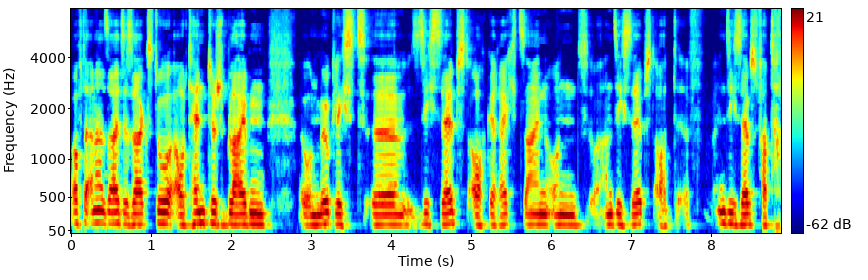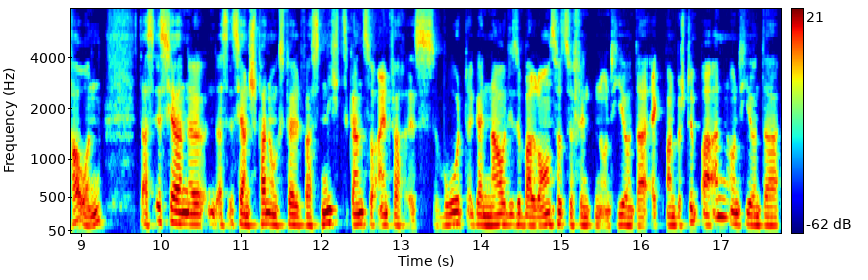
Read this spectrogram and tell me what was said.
Auf der anderen Seite sagst du, authentisch bleiben und möglichst äh, sich selbst auch gerecht sein und an sich selbst auch in sich selbst vertrauen. Das ist ja eine, das ist ja ein Spannungsfeld, was nicht ganz so einfach ist, wo genau diese Balance zu finden. Und hier und da eckt man bestimmt mal an und hier und da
